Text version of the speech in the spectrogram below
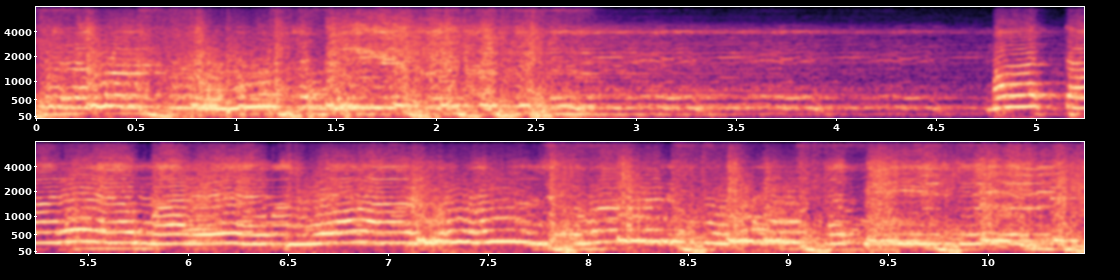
કરવાનું નથી. તારે મારે જીવાનું નથી.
